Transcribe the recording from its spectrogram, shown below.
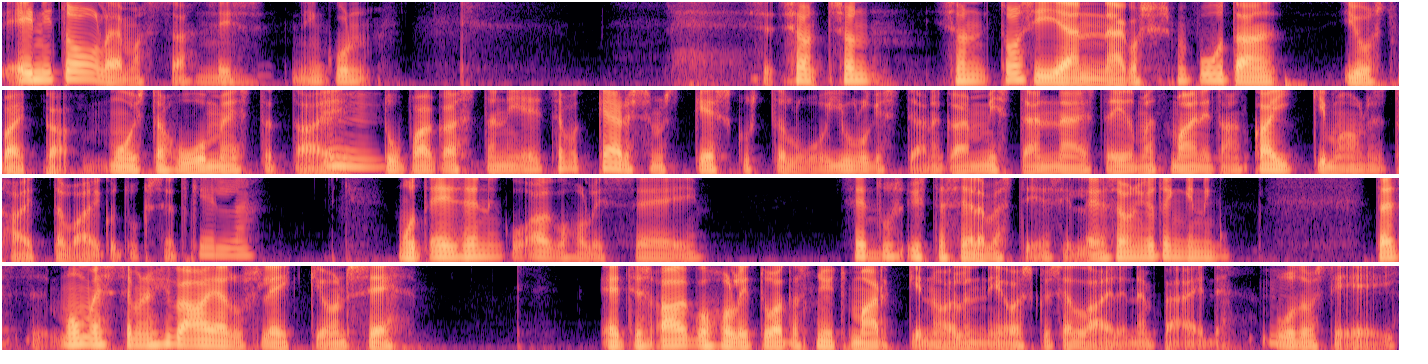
Ei niitä ole olemassa. Mm. Mm. Siis niin kuin, se, se, on, se, on, se on tosi jännää, koska jos me puhutaan just vaikka muista huumeista tai Mm. mm. tupakasta, niin ei se voi käydä sellaista keskustelua julkisesti ainakaan mistään näistä ilman, että mainitaan kaikki mahdolliset haittavaikutukset. Kyllä. Mutta ei se niin kuin alkoholissa, se ei, se ei tule yhtä selvästi esille. Ja se on jotenkin, niin kuin, tai mun mielestä semmoinen hyvä ajatusleikki on se, että jos alkoholi tuotaisiin nyt markkinoille, niin olisiko se laillinen päihde? Mm. Luultavasti ei.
